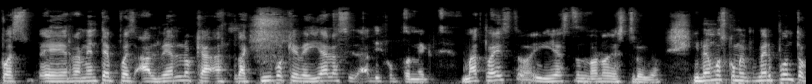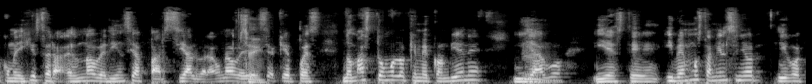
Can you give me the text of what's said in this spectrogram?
pues eh, realmente, pues al ver lo que atractivo que veía la ciudad, dijo, pues me mato esto y esto no lo destruyo. Y vemos como el primer punto, como dijiste, era una obediencia parcial, ¿verdad? Una obediencia que pues nomás tomo lo que me conviene y mm. hago y este, y vemos también el Señor, digo,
